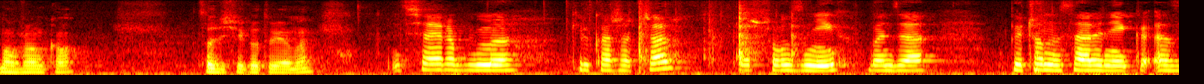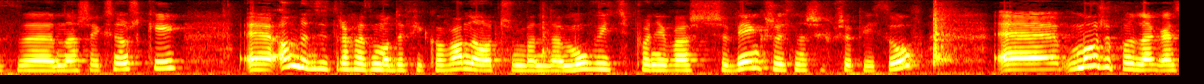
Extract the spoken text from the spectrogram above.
Małżonko, co dzisiaj gotujemy? Dzisiaj robimy kilka rzeczy. Pierwszą z nich będzie pieczony sernik z naszej książki. E, On będzie trochę zmodyfikowany, o czym będę mówić, ponieważ większość naszych przepisów e, może podlegać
